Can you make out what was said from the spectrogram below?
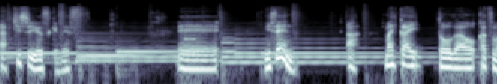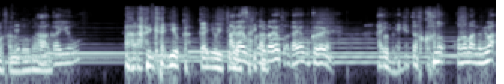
あ、岸優介です。えー、2000、あ、毎回動画を、勝間さんの動画をあ、概要？あ、概要か、概要言ってあ、ください。概要僕、概要概要僕が言うのはいね、えっ、と、この、この番組は、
